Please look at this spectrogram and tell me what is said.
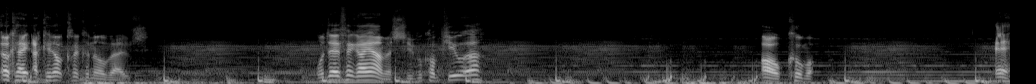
Okay, I cannot click on all those. What do I think I am? A supercomputer? Oh, come on. Eh.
